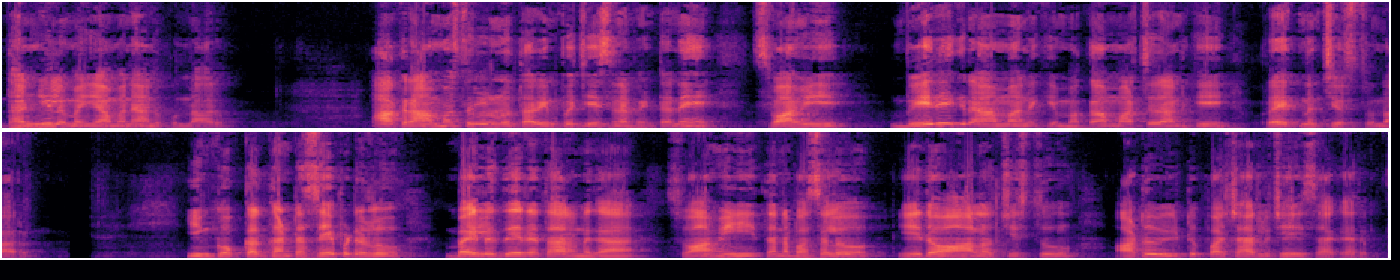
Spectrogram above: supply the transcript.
ధన్యులమయ్యామని అనుకున్నారు. ఆ గ్రామస్తులను తరింపజేసిన వెంటనే స్వామి వేరే గ్రామానికి మకా మార్చడానికి ప్రయత్నం చేస్తున్నారు. ఇంకొక గంట సేపటిలో బయలుదేరతారనగా స్వామి తన బసలో ఏదో ఆలోచిస్తూ అటు ఇటు పచారులు చేయసాగారు.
